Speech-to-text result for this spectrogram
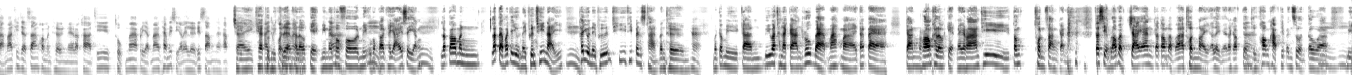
สามารถที่จะสร้างความบันเทิงในราคาที่ถูกมากประหยัดมากแทบไม่เสียอะไรเลยด้วยซ้ำนะครับ ใช่ที่แค่คุณให้ทุมีกเครื่องได้คาราโอเกะมีไมโครโฟน มีอุปกรณ์ขยายเสียงอืมแล้วก็มันแล้วแต่ว่าจะอยู่ในพื้นที่ไหนอืมถ้าอยู่ในพื้นที่ที่เป็นสถานบันเทิงฮะมันก็มีการวิวัฒนาการรูปแบบมากมาย ตั้งแต่การร้องคาราโอเกะในร้านที่ต้องทนฟังกัน ถ้าเสียงร้องแบบ g i แอนก็ต้องแบบว่าทนหน่อยอะไรอย่างเงี้ยนะครับ จนถึงห้องหับที่เป็นส่วนตัวอืมอืมมี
